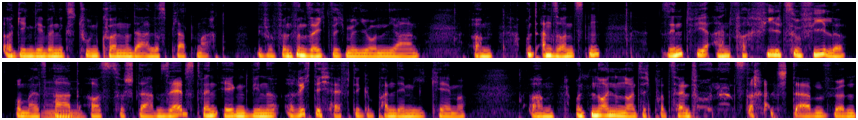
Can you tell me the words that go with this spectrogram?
äh, gegen den wir nichts tun können und der alles platt macht wie vor 65 Millionen Jahren. Ähm, und ansonsten sind wir einfach viel zu viele, um als mhm. Art auszusterben. Selbst wenn irgendwie eine richtig heftige Pandemie käme ähm, und 99 Prozent von uns daran sterben würden,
